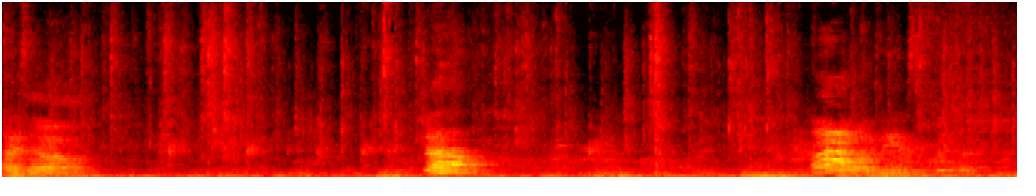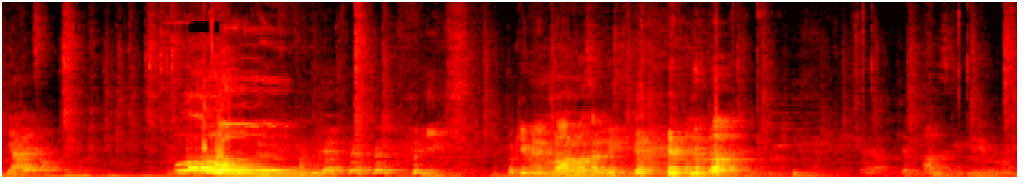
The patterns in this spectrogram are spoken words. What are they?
Also. Ja, Ah! Oh, nee, das ist besser. Ja, also. Oh! Okay, mit dem Town war es halt richtig geil. Ja, ich hab alles gegeben, Mann.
